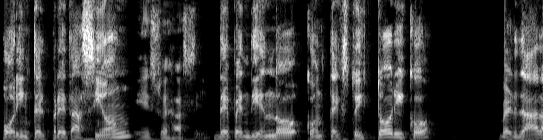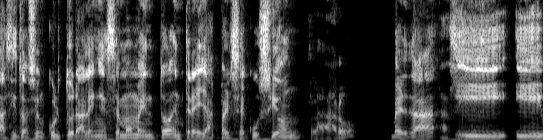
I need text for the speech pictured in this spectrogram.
por interpretación. Eso es así. Dependiendo contexto histórico, ¿verdad? La situación cultural en ese momento, entre ellas persecución. Claro. ¿Verdad? y,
